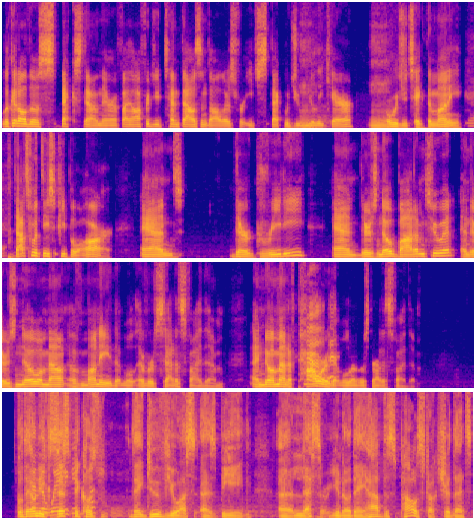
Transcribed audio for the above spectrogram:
look at all those specks down there if i offered you $10000 for each speck would you Mm. really care Mm. or would you take the money? Yeah. That's what these people are. And they're greedy and there's no bottom to it and there's no amount of money that will ever satisfy them and no amount of power and- that will ever satisfy them. Well, they And only the exist get because they do view us as being uh, lesser. You know, they have this power structure that's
